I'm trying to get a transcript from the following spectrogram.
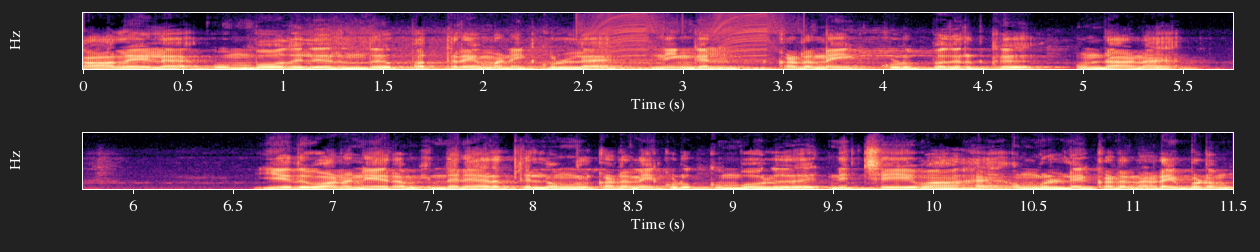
காலையில் ஒம்போதிலிருந்து பத்தரை மணிக்குள்ளே நீங்கள் கடனை கொடுப்பதற்கு உண்டான ஏதுவான நேரம். இந்த நேரத்தில் உங்கள் கடனை கொடுக்கும்பொழுது நிச்சயமாக உங்களுடைய கடன் அடைபடும்.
